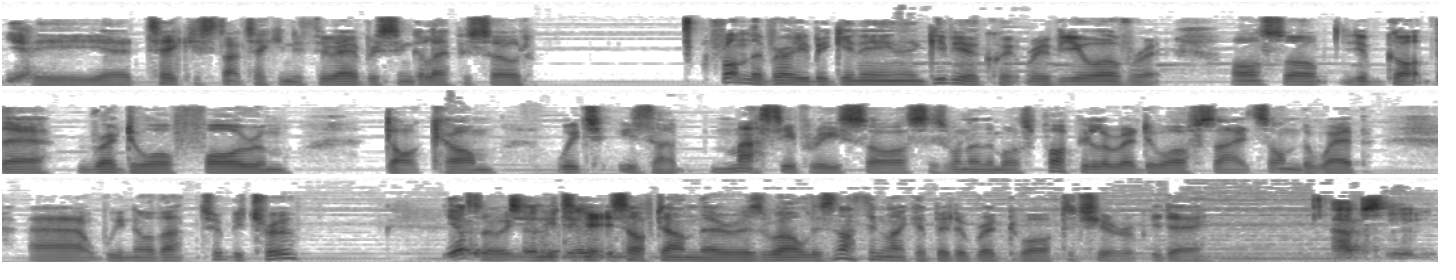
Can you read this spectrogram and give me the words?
Yeah. The uh, take you start taking you through every single episode from the very beginning and give you a quick review over it. Also, you've got their reddwarfforum.com, which is a massive resource. It's one of the most popular Red Dwarf sites on the web. Uh, we know that to be true. Yep, So you need to get yourself down there as well. There's nothing like a bit of Red Dwarf to cheer up your day. Absolutely.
